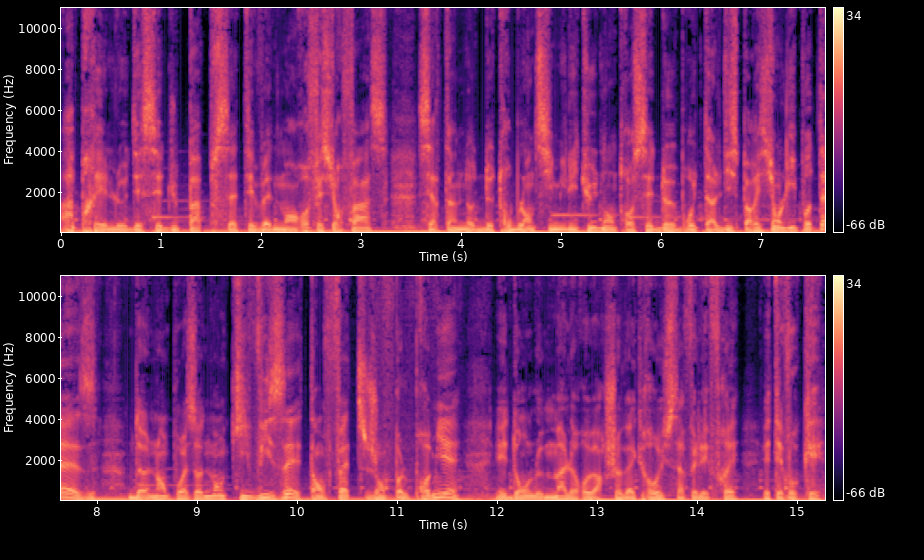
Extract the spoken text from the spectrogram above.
Après le décès du pape, cet événement refait surface. Certains notent de troublantes similitudes entre ces deux brutales disparitions. L'hypothèse d'un empoisonnement qui visait en fait Jean-Paul Ier et dont le malheureux archevêque russe a fait les frais est évoqué.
